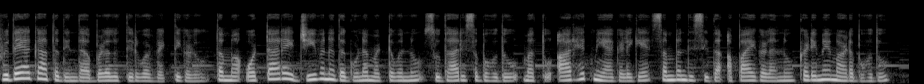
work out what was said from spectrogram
ಹೃದಯಾಘಾತದಿಂದ ಬಳಲುತ್ತಿರುವ ವ್ಯಕ್ತಿಗಳು ತಮ್ಮ ಒಟ್ಟಾರೆ ಜೀವನದ ಗುಣಮಟ್ಟವನ್ನು ಸುಧಾರಿಸಬಹುದು ಮತ್ತು ಆರ್ಹೆತ್ಮಿಯಾಗಳಿಗೆ ಸಂಬಂಧಿಸಿದ ಅಪಾಯಗಳನ್ನು ಕಡಿಮೆ ಮಾಡಬಹುದು.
